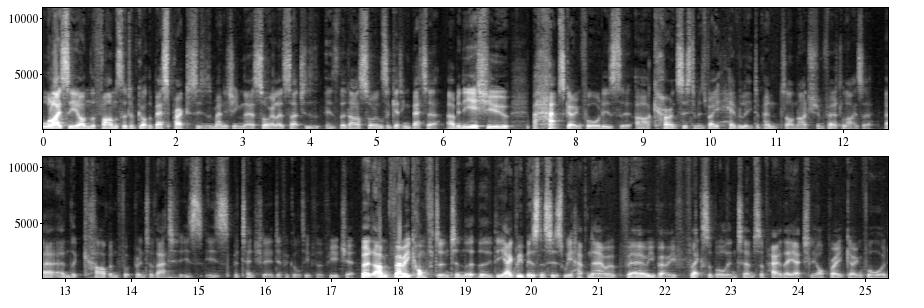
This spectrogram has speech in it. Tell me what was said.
all I see on the farms that have got the best practices in managing their soil as such is, is that our soils are getting better. I mean, the issue perhaps going forward is our current system is very heavily dependent on nitrogen fertilizer. Uh, and the carbon footprint of that is is potentially a difficulty for the future. But I'm very confident in that the, the agri businesses we have now are very, very flexible in terms of how they actually operate going forward.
